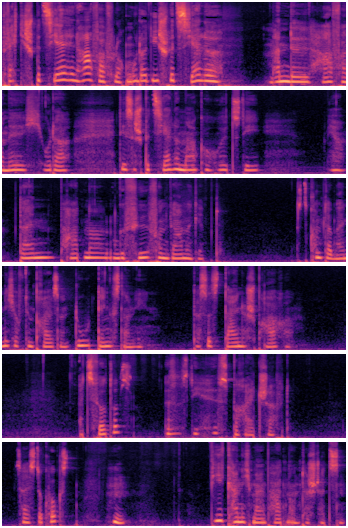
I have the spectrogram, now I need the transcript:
vielleicht die speziellen Haferflocken oder die spezielle Mandel, Hafermilch oder diese spezielle Marke holst, die ja, deinem Partner ein Gefühl von Wärme gibt. Es kommt dabei nicht auf den Preis an. Du denkst an ihn. Das ist deine Sprache. Als viertes ist es die Hilfsbereitschaft. Das heißt, du guckst, hm, wie kann ich meinen Partner unterstützen?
